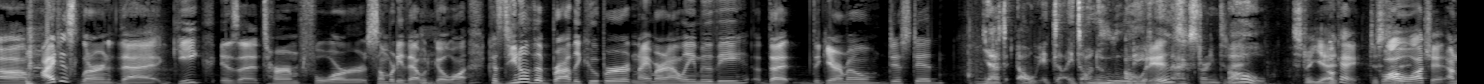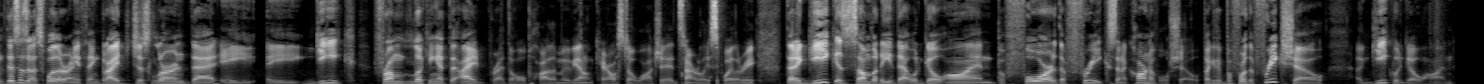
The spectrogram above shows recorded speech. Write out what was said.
Um, I just learned that geek is a term for somebody that would go on. Because do you know the Bradley Cooper Nightmare Alley movie that the Guillermo just did? Yes. Oh, it's it's on Hulu. Oh, it is? Max starting today. Oh. Yeah. Okay, Just so I'll watch it. Um, this isn't a spoiler or anything, but I just learned that a a geek from looking at the I read the whole plot of the movie. I don't care. I'll still watch it. It's not really spoilery. That a geek is somebody that would go on before the freaks in a carnival show. Like before the freak show, a geek would go on.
